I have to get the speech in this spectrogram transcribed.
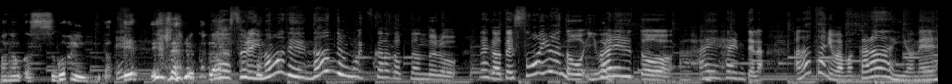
あ、なんかすごいんだってってなるから。いやそれ今までなんで思いつかなかったんだろう。なんか私そういうのを言われると「あはいはい」みたいな「あなたにはわからないよね。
